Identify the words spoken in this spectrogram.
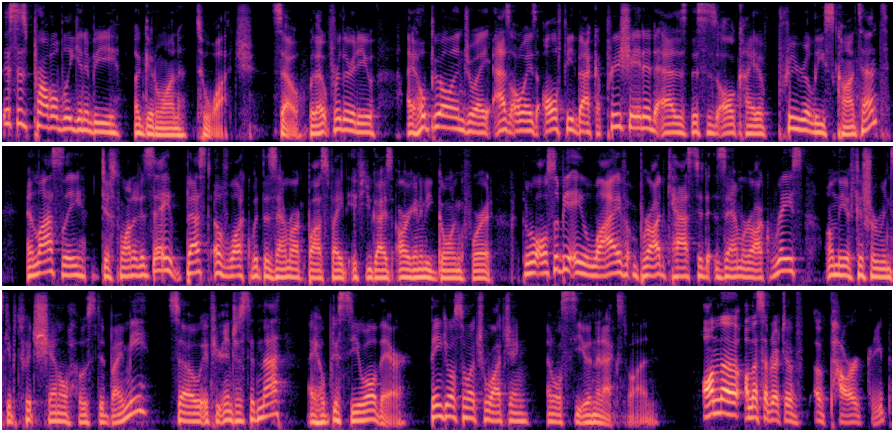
this is probably going to be a good one to watch. So without further ado, I hope you all enjoy. As always, all feedback appreciated as this is all kind of pre-release content. And lastly, just wanted to say best of luck with the Zamorak boss fight if you guys are going to be going for it. There will also be a live broadcasted Zamorak race on the official RuneScape Twitch channel hosted by me. So if you're interested in that, I hope to see you all there. Thank you all so much for watching, and we'll see you in the next one. On the on the subject of, of power creep,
